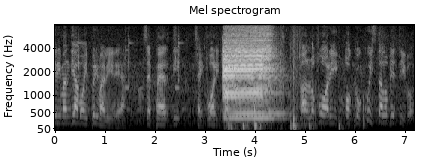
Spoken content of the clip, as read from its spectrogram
Rimandiamo in prima linea. Se perdi, sei fuori gioco. Fallo fuori o conquista l'obiettivo.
